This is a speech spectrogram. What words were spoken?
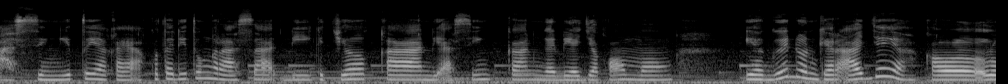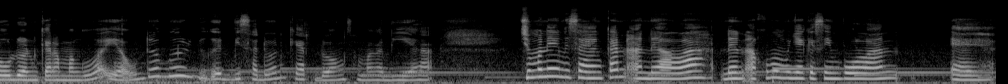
asing gitu ya kayak aku tadi tuh ngerasa dikecilkan diasingkan nggak diajak ngomong. Ya gue don't care aja ya. Kalau lo don't care sama gue ya udah gue juga bisa don't care dong sama dia. Cuman yang disayangkan adalah dan aku mempunyai kesimpulan eh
